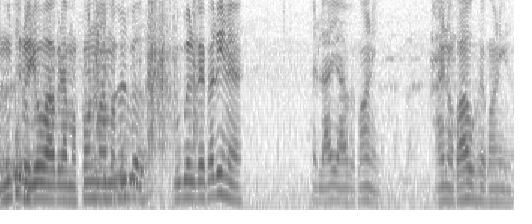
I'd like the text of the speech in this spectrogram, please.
મિત્રો જોવા આપણે આમાં ફોનમાં આમાં ગૂગલ ગૂગલ પે કરીને એટલે આ આવે પાણી. આનો ભાવ છે પાણીનો.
